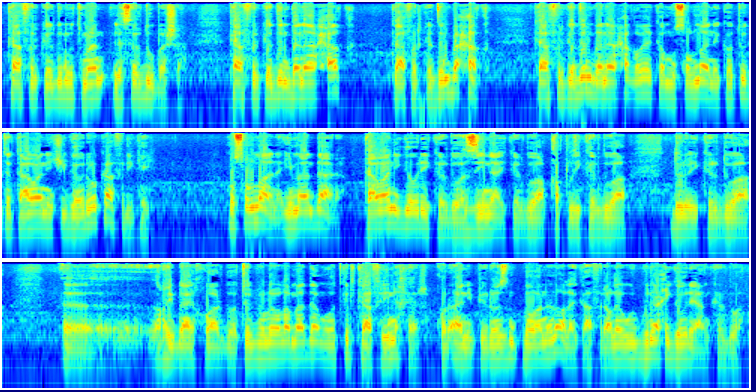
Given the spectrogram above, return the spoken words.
كافر كردن وثمان لسردو بشا. كافر كردن بنا حق كافر كردن بحق. كافر كردن بنا حق ويك مسلمان كتو تتعواني شي قورو كافري كي. مسلمان إيمان دارة. تاواني قوري كردوا زيناي كردوا قتلي كردوا دروي كردوا ڕیبای خواردووە. تو بڵێ وڵە مادام ئەوت کرد کافری نەخێر قورآانی پیرۆز بەوانە ناڵێ کافرڵێ و گوناحی گەوریان کردووە.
